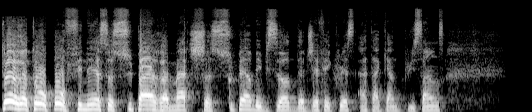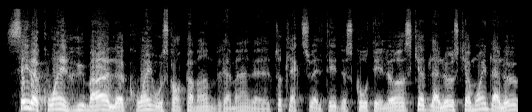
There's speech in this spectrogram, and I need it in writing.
De retour pour finir ce super match, ce superbe épisode de Jeff et Chris, attaquant de puissance. C'est le coin rumeur, le coin où ce qu'on commande vraiment toute l'actualité de ce côté-là, ce qui a de l'allure, ce qui a moins de l'allure?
